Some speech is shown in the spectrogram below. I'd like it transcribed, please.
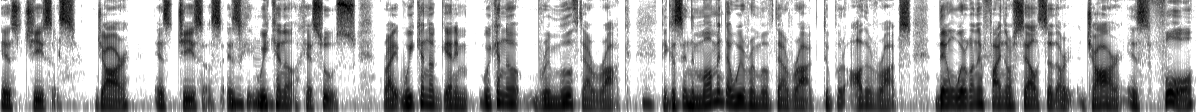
is Jesus. Jar is Jesus. Is he- we mm-hmm. cannot Jesus, right? We cannot get him. We cannot remove that rock mm-hmm. because in the moment that we remove that rock to put other rocks, then we're going to find ourselves that our jar is full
